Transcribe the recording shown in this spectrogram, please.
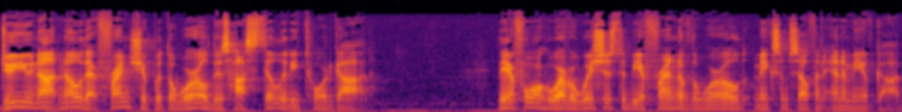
do you not know that friendship with the world is hostility toward God? Therefore, whoever wishes to be a friend of the world makes himself an enemy of God.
